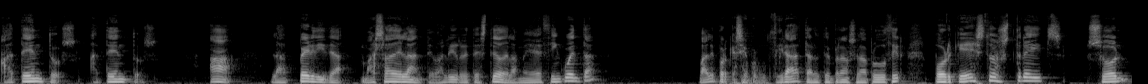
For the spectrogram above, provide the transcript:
atentos, atentos a la pérdida más adelante, ¿vale? Y retesteo de la media de 50, ¿vale? Porque se producirá, tarde o temprano se va a producir, porque estos trades son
